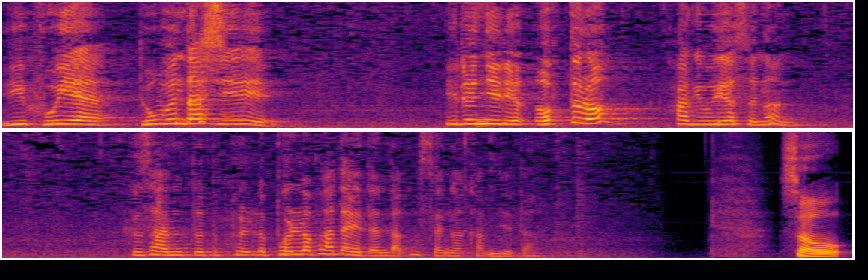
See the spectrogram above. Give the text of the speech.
이후에 두 번 다시 이런 일이 없도록 하기 위해서는 그 사람들도 벌로, 벌로 받아야 된다고 생각합니다. So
